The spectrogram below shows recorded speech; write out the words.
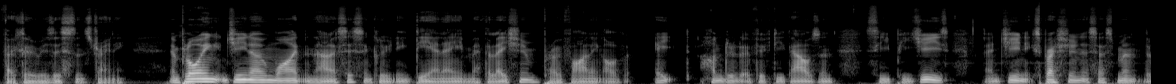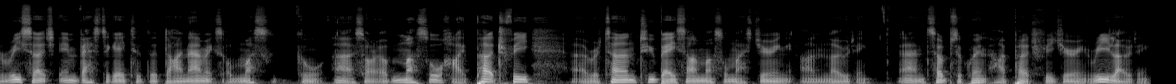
effectively resistance training. Employing genome wide analysis, including DNA methylation, profiling of 850,000 CPGs, and gene expression assessment, the research investigated the dynamics of muscle, uh, sorry, of muscle hypertrophy, uh, return to baseline muscle mass during unloading, and subsequent hypertrophy during reloading.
